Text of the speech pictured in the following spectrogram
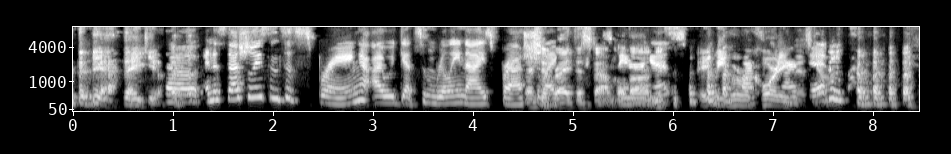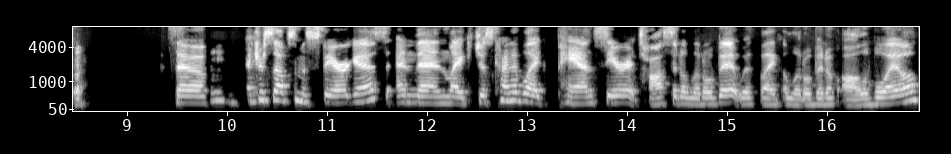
yeah, thank you. So, and especially since it's spring, I would get some really nice fresh. I should like, write this down. Hold on. I mean, we're recording this. So get yourself some asparagus and then like just kind of like pan sear it, toss it a little bit with like a little bit of olive oil.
